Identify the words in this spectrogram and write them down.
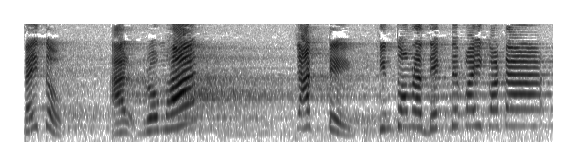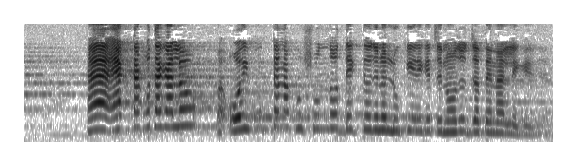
তাই তো? আর ব্রহ্মা, চারটে। কিন্তু আমরা দেখতে পাই কটা? হ্যাঁ একটা কথা গেল? ওই মুখটা না খুব সুন্দর দেখতে, ওই জন্য লুকিয়ে রেখেছে, নজর যাতে না লেগে যায়।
